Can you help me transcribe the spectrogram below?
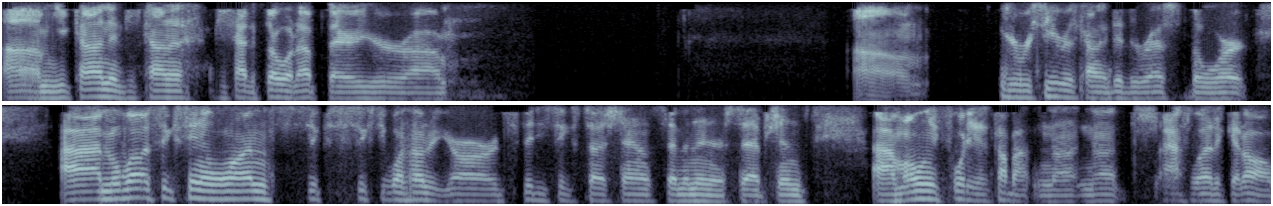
um, you kind of just kind of just had to throw it up there. Your um, um, your receivers kind of did the rest of the work. Um, well, 16 and one, 6,100 yards, 56 touchdowns, seven interceptions. Um, only 40. Talk about not not athletic at all.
